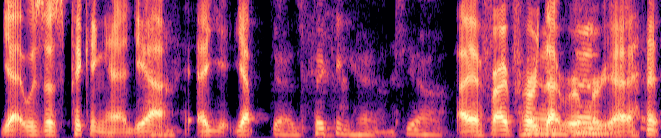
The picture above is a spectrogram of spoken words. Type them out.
Yeah it was his picking hand yeah. Uh, yep. Yeah his picking hand yeah. I've, I've heard that rumor then-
